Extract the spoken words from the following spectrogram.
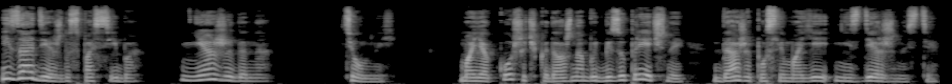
И за одежду спасибо. Неожиданно. Темный. Моя кошечка должна быть безупречной, даже после моей несдержанности.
